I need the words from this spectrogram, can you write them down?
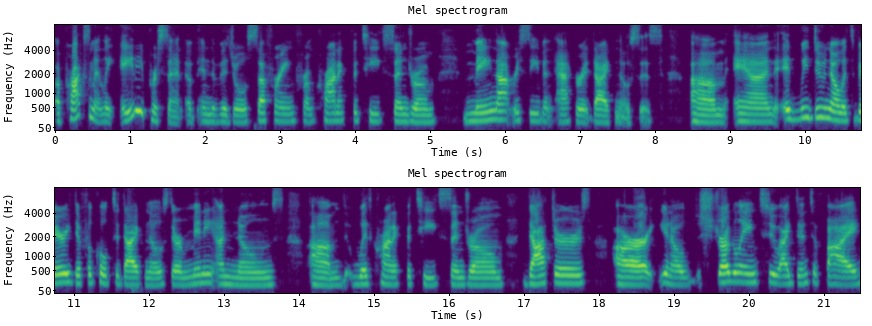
approximately 80% of individuals suffering from chronic fatigue syndrome may not receive an accurate diagnosis. Um, and it, we do know it's very difficult to diagnose. There are many unknowns um, with chronic fatigue syndrome. Doctors are, you know, struggling to identify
